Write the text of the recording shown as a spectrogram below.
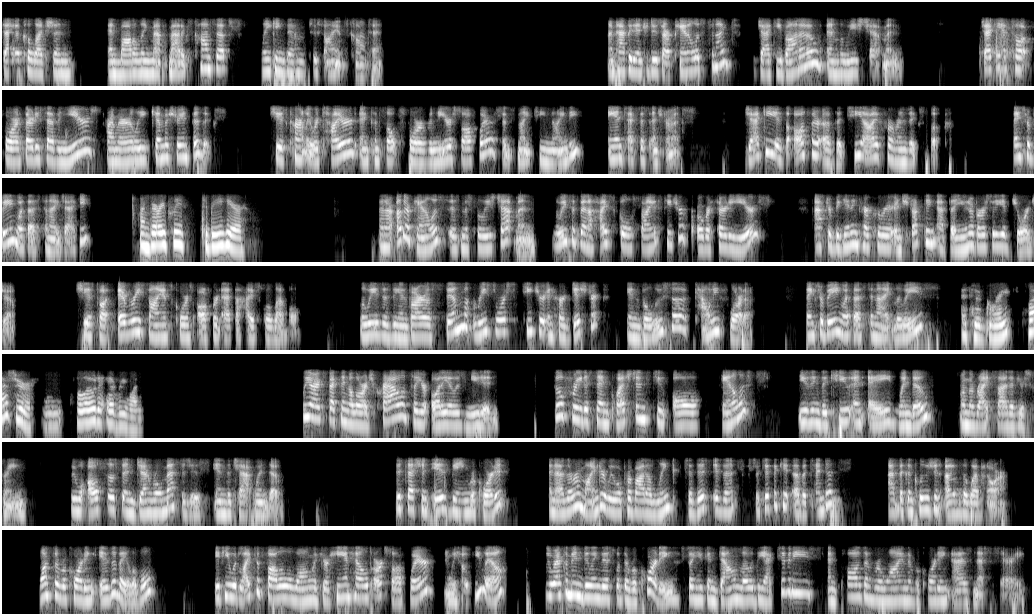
data collection, and modeling mathematics concepts, linking them to science content. I'm happy to introduce our panelists tonight, Jackie Bono and Louise Chapman. Jackie has taught for 37 years, primarily chemistry and physics. She is currently retired and consults for Vernier Software since 1990 and Texas Instruments. Jackie is the author of the TI Forensics book. Thanks for being with us tonight, Jackie. I'm very pleased to be here. And our other panelist is Miss Louise Chapman. Louise has been a high school science teacher for over 30 years after beginning her career instructing at the University of Georgia. She has taught every science course offered at the high school level. Louise is the EnviroSTEM resource teacher in her district in Volusia County, Florida. Thanks for being with us tonight, Louise. It's a great pleasure. Hello to everyone. We are expecting a large crowd, so your audio is muted. Feel free to send questions to all panelists using the Q&A window on the right side of your screen. We will also send general messages in the chat window. This session is being recorded, and as a reminder, we will provide a link to this event's certificate of attendance at the conclusion of the webinar. Once the recording is available, if you would like to follow along with your handheld or software, and we hope you will, we recommend doing this with the recording so you can download the activities and pause and rewind the recording as necessary.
